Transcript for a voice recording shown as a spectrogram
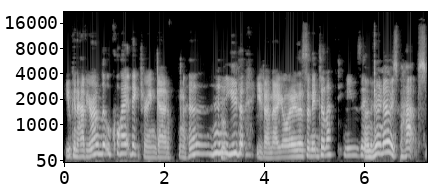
you can have your own little quiet victory and go, uh-huh, you don't, you don't know you're listening to lefty music. And who knows, perhaps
